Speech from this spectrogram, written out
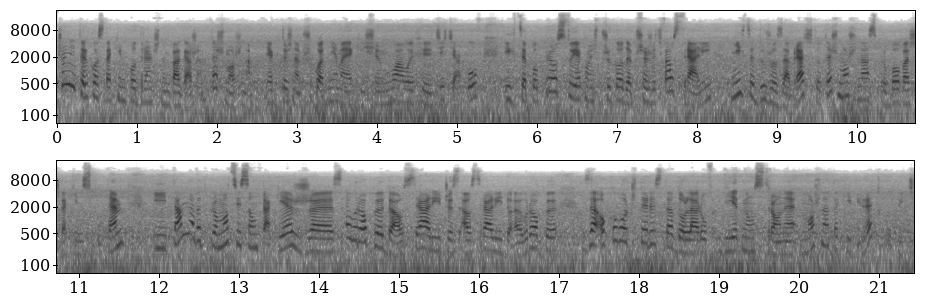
czyli tylko z takim podręcznym bagażem. Też można. Jak ktoś na przykład nie ma jakichś małych e, dzieciaków i chce po prostu jakąś przygodę przeżyć w Australii, nie chce dużo zabrać, to też można spróbować takim skutem. I tam nawet promocje są takie, że z Europy do Australii, czy z Australii do Europy za około 400 dolarów w jedną stronę można taki bilet kupić.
